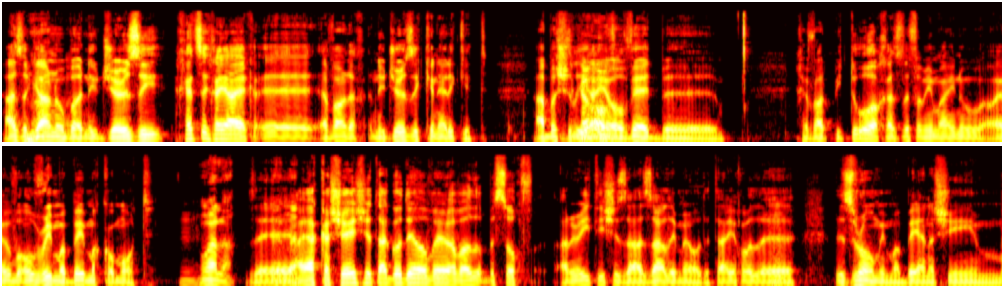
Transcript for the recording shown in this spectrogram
אז הגענו בניו ג'רזי, חצי חיי אה, עברנו ניו ג'רזי, קנדיקט. אבא שלי. היה עובד בחברת פיתוח, אז לפעמים היינו עוברים הרבה מקומות. וואלה. זה באמת? היה קשה שאתה גודל עובר, אבל בסוף ראיתי שזה עזר לי מאוד. אתה יכול אה, לזרום עם הרבה אנשים.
